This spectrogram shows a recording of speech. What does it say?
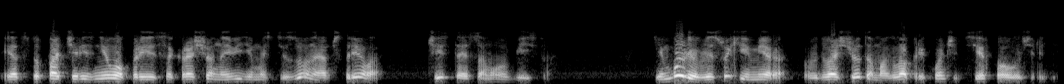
И отступать через него при сокращенной видимости зоны обстрела – чистое самоубийство. Тем более в лесу Химера в два счета могла прикончить всех по очереди.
